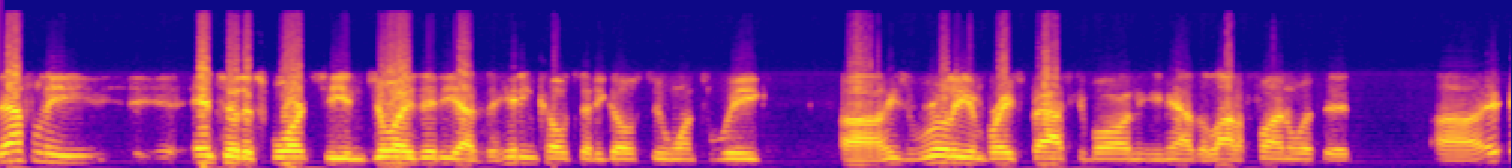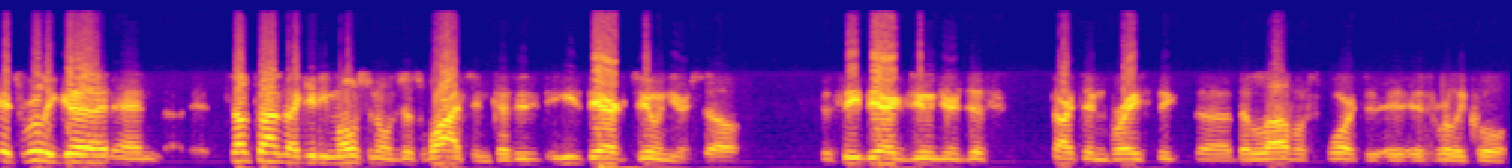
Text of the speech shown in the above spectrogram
definitely into the sports. He enjoys it. He has a hitting coach that he goes to once a week. Uh, he's really embraced basketball and he has a lot of fun with it. Uh, it it's really good, and sometimes I get emotional just watching because he's, he's Darrick Jr. So to see Darrick Jr. just start to embrace the the, the love of sports is, is really cool.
